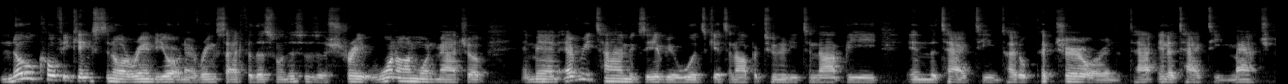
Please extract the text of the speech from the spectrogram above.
no Kofi Kingston or Randy Orton at ringside for this one. This was a straight one on one matchup. And man, every time Xavier Woods gets an opportunity to not be in the tag team title picture or in the ta- in a tag team match,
